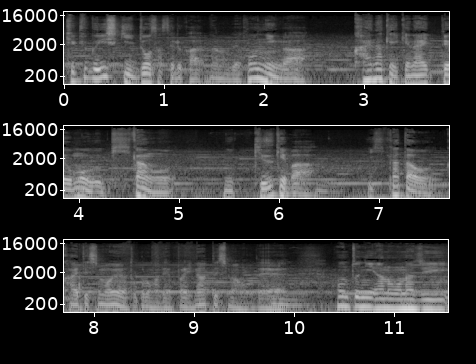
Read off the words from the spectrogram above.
結局意識どうさせるかなので本人が変えなきゃいけないって思う危機感をに気づけば、生き方を変えてしまうようなところまでやっぱりなってしまうので、本当にあの同じ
